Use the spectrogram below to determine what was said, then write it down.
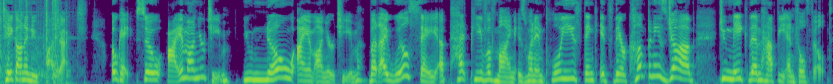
take on a new project. Okay, so I am on your team. You know I am on your team, but I will say a pet peeve of mine is when employees think it's their company's job to make them happy and fulfilled.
